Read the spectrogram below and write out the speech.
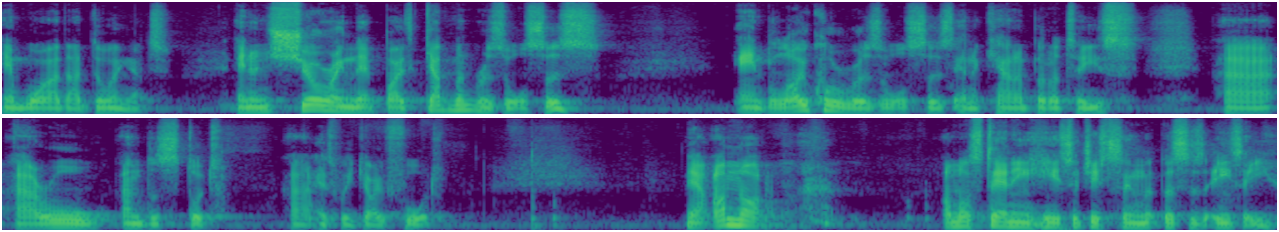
and why they're doing it. And ensuring that both government resources and local resources and accountabilities uh, are all understood uh, as we go forward. Now, I'm not, I'm not standing here suggesting that this is easy.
